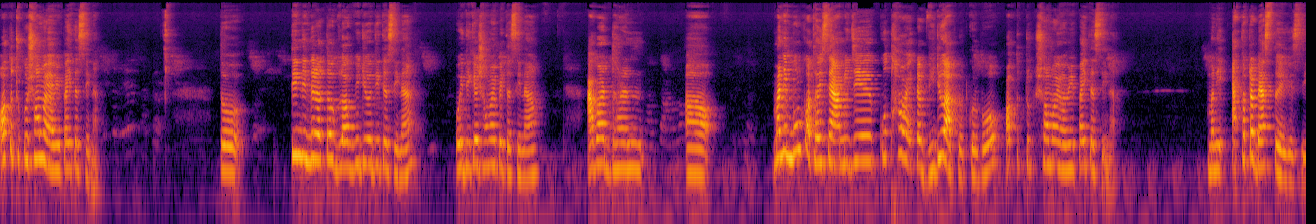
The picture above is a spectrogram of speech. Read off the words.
অতটুকু সময় আমি পাইতেছি না। তো তিন দিন ধরে তো ব্লগ ভিডিও দিতেছি না। ওইদিকে সময় পেতেছি না। আবার ধরেন মানে মূল কথা হয়েছে আমি যে কোথাও একটা ভিডিও আপলোড করব, অতটুকু সময় আমি পাইতেছি না। মানে এতটা ব্যস্ত হয়ে গেছি।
